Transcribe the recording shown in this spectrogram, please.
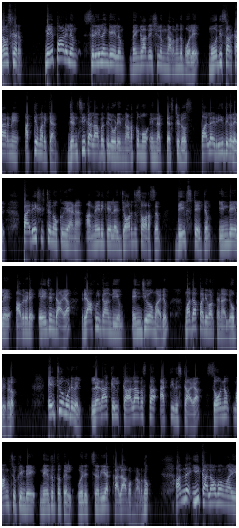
നമസ്കാരം. നേപ്പാളിലും ശ്രീലങ്കയിലും ബംഗ്ലാദേശിലും നടന്നതുപോലെ മോദി സർക്കാരിനെ അട്ടിമറിക്കാൻ ജൻസി കലാപത്തിലൂടെ നടക്കുമോ എന്ന ടെസ്റ്റ് ഡോസ് പല രീതികളിൽ പരീക്ഷിച്ചു നോക്കുകയാണ് അമേരിക്കയിലെ ജോർജ് സോറസും ഡീപ് സ്റ്റേറ്റും ഇന്ത്യയിലെ അവരുടെ ഏജന്റായ രാഹുൽ ഗാന്ധിയും എൻ ജി ഒമാരും മതപരിവർത്തന ലോബികളും. ഏറ്റവും ഒടുവിൽ ലഡാക്കിൽ കാലാവസ്ഥ ആക്ടിവിസ്റ്റായ സോനം മാങ്ചുക്കിന്റെ നേതൃത്വത്തിൽ ഒരു ചെറിയ കലാപം നടന്നു. അന്ന് ഈ കലാപവുമായി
